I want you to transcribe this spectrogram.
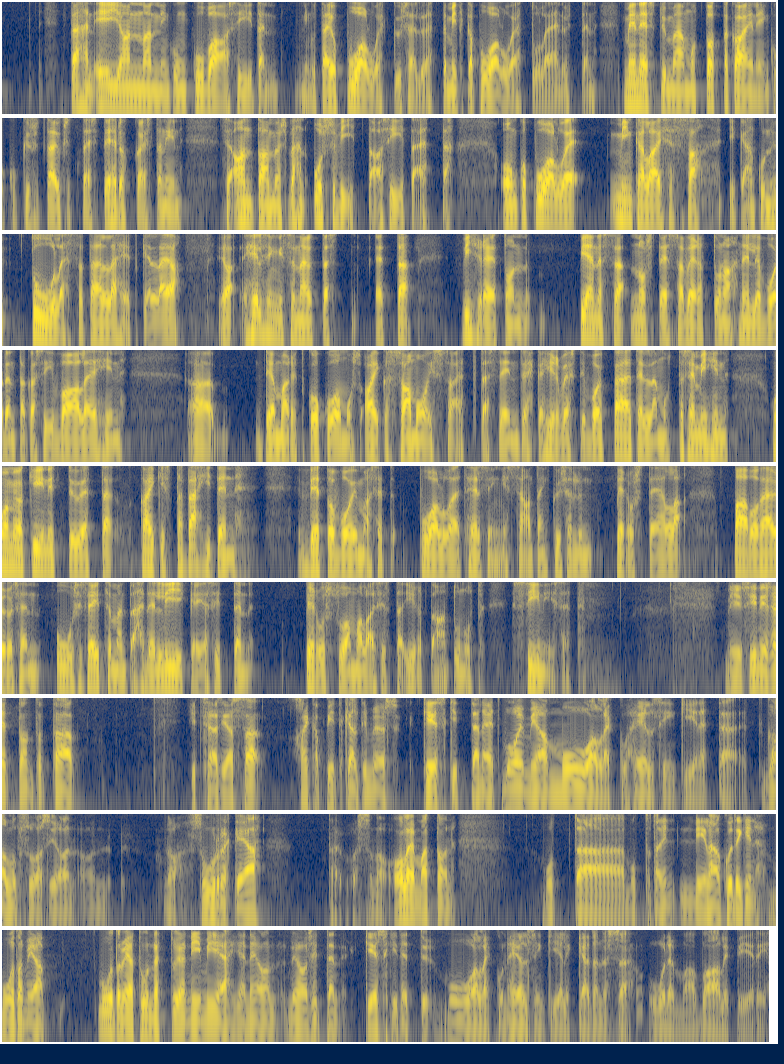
tähän ei anna niin kuin kuvaa siitä, niin kuin, tämä ei ole puoluekysely, että mitkä puolueet tulee nyt menestymään, mutta totta kai niin kuin, kun kysytään yksittäisistä ehdokkaista, niin se antaa myös vähän osviittaa siitä, että onko puolue minkälaisessa ikään kuin tuulessa tällä hetkellä. Ja, ja Helsingissä näyttäisi, että vihreät on pienessä nosteessa verrattuna neljän vuoden takaisiin vaaleihin, demarit kokoomus aika samoissa, että tässä ei nyt ehkä hirveästi voi päätellä, mutta se mihin huomio kiinnittyy, että kaikista vähiten vetovoimaiset puolueet Helsingissä on tämän kyselyn perusteella Paavo Väyrysen uusi seitsemän tähden liike ja sitten perussuomalaisista irtaantunut siniset. Niin, siniset on tota, itse asiassa aika pitkälti myös keskittäneet voimiaan muualle kuin Helsinkiin, että, että Gallup-suosio on, on no, surkea tai voisi sanoa olematon, mutta, mutta tota, niin, niillä on kuitenkin muutamia, muutamia tunnettuja nimiä ja ne on, ne on sitten keskitetty muualle kuin Helsinki, eli käytännössä Uudenmaan vaalipiiriin.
